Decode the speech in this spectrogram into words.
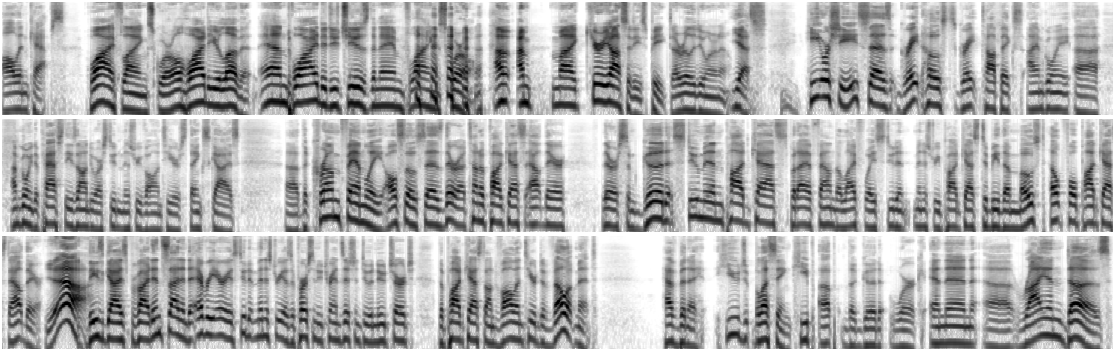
All in caps. Why, Flying Squirrel? Why do you love it? And why did you choose the name Flying Squirrel? I'm, I'm, my curiosity's piqued. I really do want to know. Yes. He or she says, "Great hosts, great topics. I am going. Uh, I'm going to pass these on to our student ministry volunteers. Thanks, guys." Uh, the Crumb family also says there are a ton of podcasts out there. There are some good Stewmen podcasts, but I have found the Lifeway Student Ministry podcast to be the most helpful podcast out there. Yeah. These guys provide insight into every area of student ministry as a person who transitioned to a new church. The podcast on volunteer development have been a huge blessing. Keep up the good work. And then uh, Ryan Does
